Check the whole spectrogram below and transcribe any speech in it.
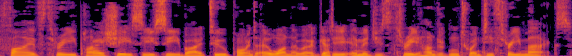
053 Pi CC by 2.010 Getty Images 323 Max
